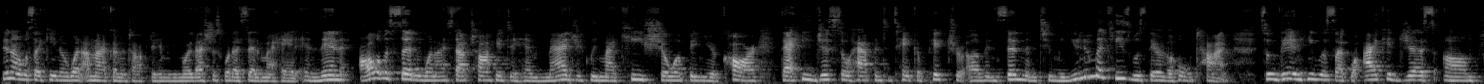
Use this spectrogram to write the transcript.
Then I was like, you know what? I'm not going to talk to him anymore. That's just what I said in my head. And then all of a sudden, when I stopped talking to him, magically my keys show up in your car that he just so happened to take a picture of and send them to me. You knew my keys was there the whole time. So then he was like, well, I could just um,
